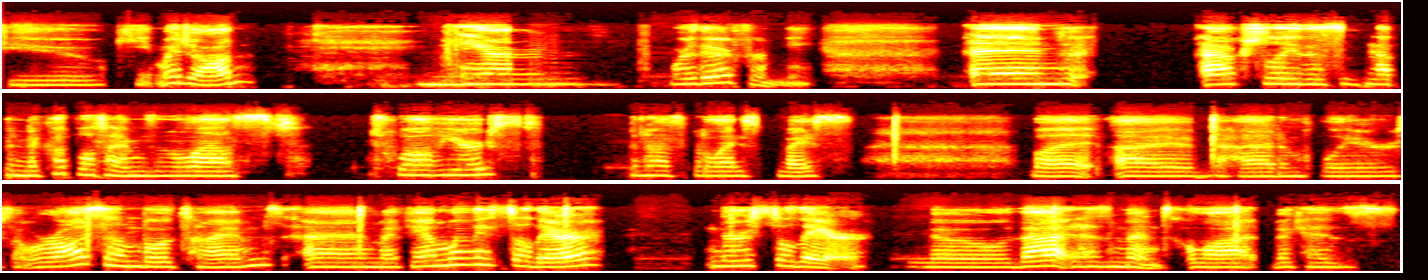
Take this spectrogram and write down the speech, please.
to keep my job. And were there for me. And actually, this has happened a couple times in the last 12 years. Been hospitalized twice. But I've had employers that were awesome both times, and my family's still there. They're still there. So that has meant a lot because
